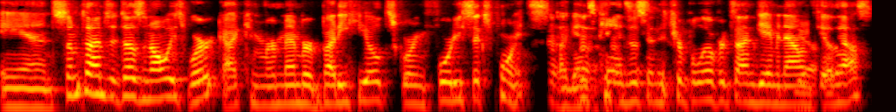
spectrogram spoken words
And sometimes it doesn't always work. I can remember Buddy Hield scoring 46 points against Kansas in the triple overtime game in Allen yeah. Fieldhouse.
